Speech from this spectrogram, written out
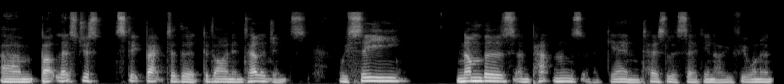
Um, but let's just stick back to the divine intelligence. We see numbers and patterns. And again, Tesla said, you know, if you want to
